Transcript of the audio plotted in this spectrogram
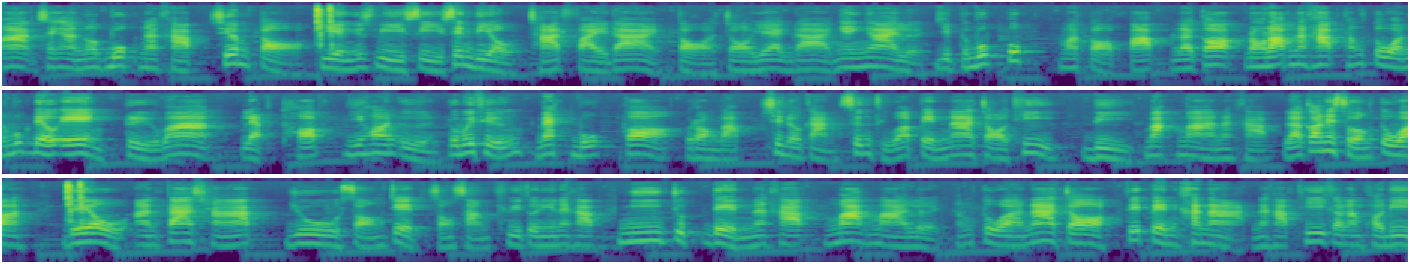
มารถใช้งานโน้ตบุ๊กนะครับเชื่อมต่อเพียง USB C เส้นเดียวชาร์จไฟได้ต่อจอแยกได้ง่ายๆ เลย หยิบโน้ตบุ๊กปุ๊บมาต่อปั๊บ แล้วก็รองรับนะครับ ทั้งตัวโน้ตบุ๊กเดลเอง หรือว่าแล็ปท็อปยี่ห้ออื่นรวมไปถึง MacBook ก็รองรับเช่นเดียวกัน ซึ่งถือว่าเป็นหน้าจอที่ดีมากๆนะครับแล้วก็ในส่วนของตัว Dell Ultra Sharp U 2 7 2 3 Q ตัวนี้นะครับ มีจุดเด่นนะครับ มากมายเลย ทั้งตัวหน้าจอที่เป็นขนาดนะครับ ที่กำลังพอดี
